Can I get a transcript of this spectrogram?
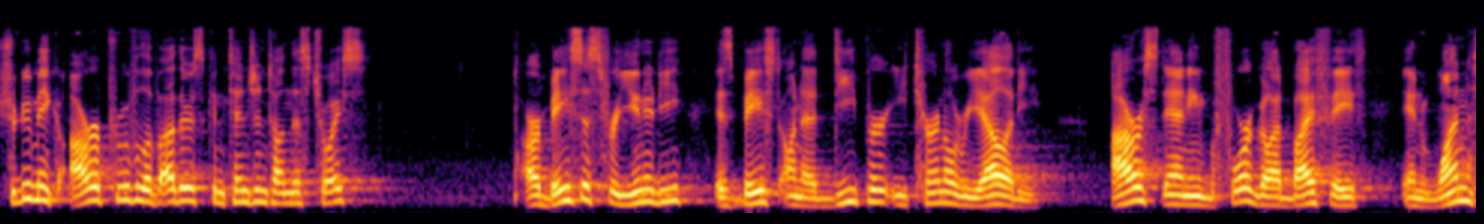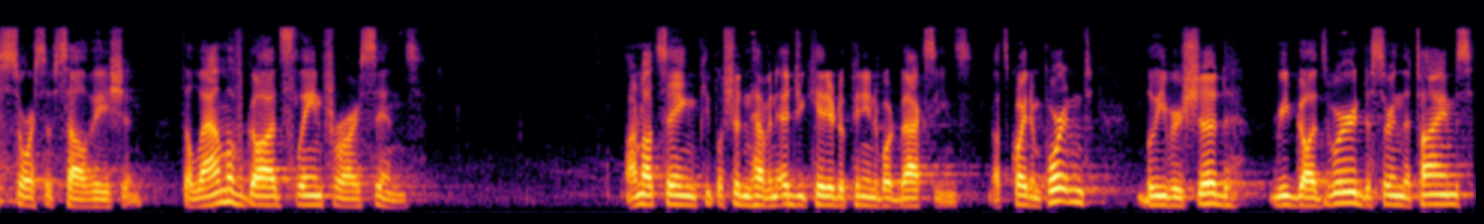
should we make our approval of others contingent on this choice? Our basis for unity is based on a deeper eternal reality, our standing before God by faith in one source of salvation, the Lamb of God slain for our sins. I'm not saying people shouldn't have an educated opinion about vaccines. That's quite important. Believers should read God's word, discern the times.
